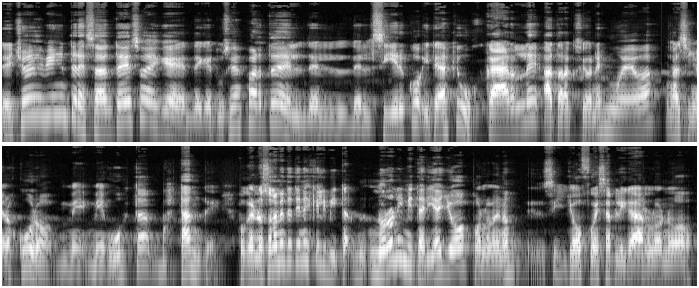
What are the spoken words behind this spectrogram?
De hecho, es bien interesante eso de que, de que tú seas parte del, del, circo y tengas que buscarle atracciones nuevas al Señor Oscuro. Me, me gusta bastante. Porque no solamente tienes que limitar, no lo limitaría yo, por lo menos eh, si yo fuese a aplicarlo, no,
